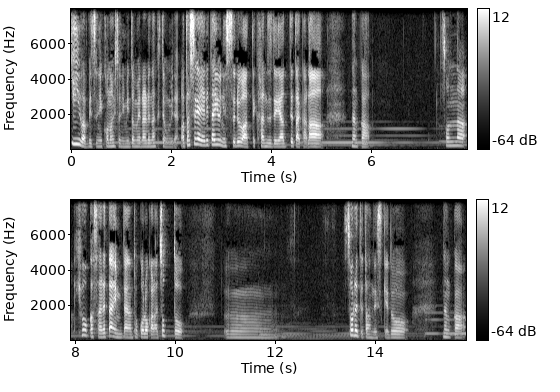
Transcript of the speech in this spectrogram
いいわ別にこの人に認められなくてもみたいな。私がやりたいようにするわって感じでやってたから、なんか、そんな評価されたいみたいなところからちょっと、うーん、それてたんですけどなんか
